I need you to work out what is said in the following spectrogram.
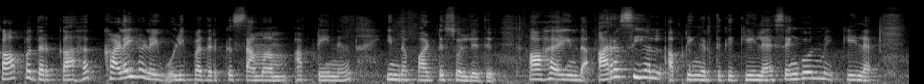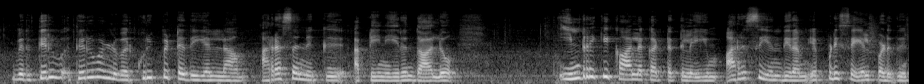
காப்பதற்காக களைகளை ஒழிப்பதற்கு சமம் அப்படின்னு இந்த பாட்டு சொல்லுது. ஆக இந்த அரசியல் அப்படிங்கிறதுக்கு கீழே செங்கோன்மை கீழே இவர் திரு திருவள்ளுவர் குறிப்பிட்டது எல்லாம் அரசனுக்கு அப்படின்னு இருந்தாலும் இன்றைக்கு காலகட்டத்திலேயும் அரசு எந்திரம் எப்படி செயல்படுது?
